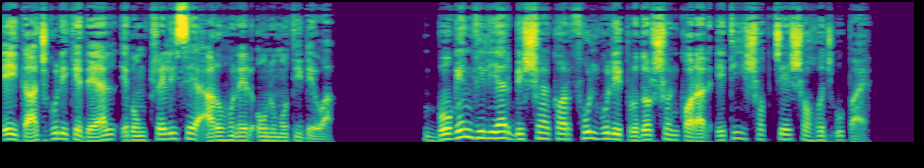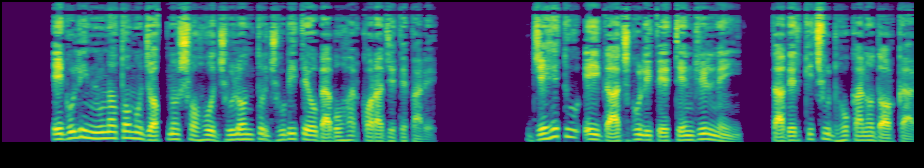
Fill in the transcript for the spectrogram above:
এই গাছগুলিকে দেয়াল এবং ট্রেলিসে আরোহণের অনুমতি দেওয়া। বোগেনভিলিয়ার বিস্ময়কর ফুলগুলি প্রদর্শন করার এটি সবচেয়ে সহজ উপায়। এগুলি ন্যূনতম যত্ন সহ ঝুলন্ত ঝুড়িতেও ব্যবহার করা যেতে পারে। যেহেতু এই গাছগুলিতে টেন্ড্রিল নেই, তাদের কিছু ঢোকানো দরকার,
